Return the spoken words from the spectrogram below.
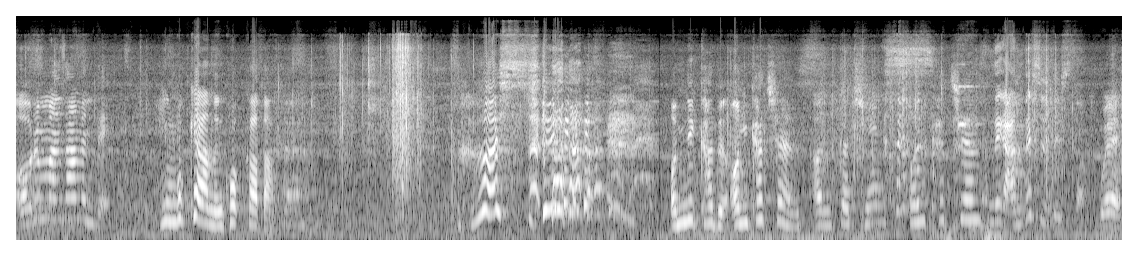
얼음만 사면 돼. 행복해하는. 아씨. 언니 카드 언카 찬스. 언카 찬스 언카 찬스. 내가 안 될 수도 있어. 왜?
